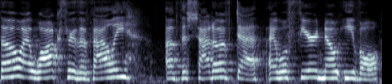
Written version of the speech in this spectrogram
though I walk through the valley of the shadow of death, I will fear no evil,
